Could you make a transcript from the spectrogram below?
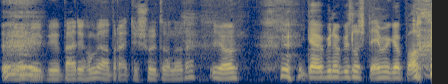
Ja, wir, wir beide haben ja auch breite Schultern, oder? Ja, ich glaube, ich bin ein bisschen stämmiger Bauch.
